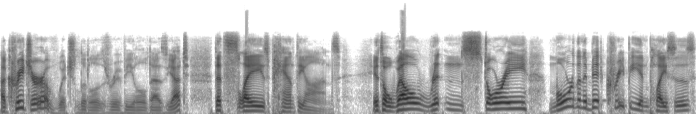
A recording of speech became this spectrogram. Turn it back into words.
a creature, of which little is revealed as yet, that slays pantheons. It's a well written story, more than a bit creepy in places,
